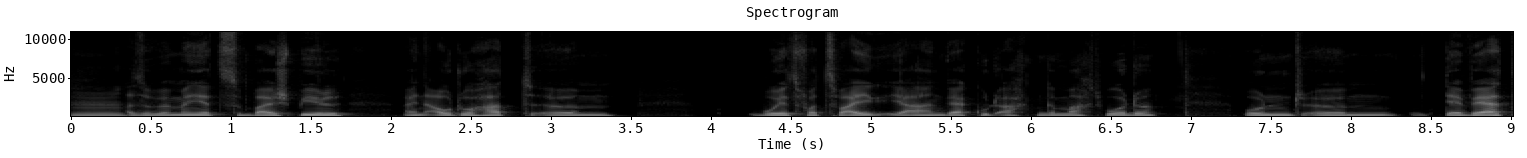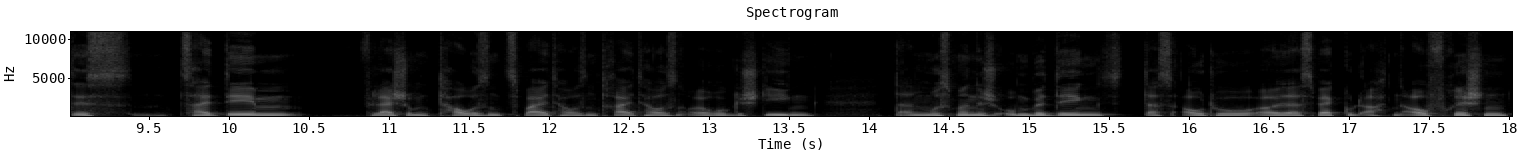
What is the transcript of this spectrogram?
Mhm. Also wenn man jetzt zum Beispiel ein Auto hat, ähm, wo jetzt vor zwei Jahren Werkgutachten gemacht wurde. Und ähm, der Wert ist seitdem vielleicht um 1000, 2000, 3000 Euro gestiegen, dann muss man nicht unbedingt das Auto, äh, das Werkgutachten auffrischen,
